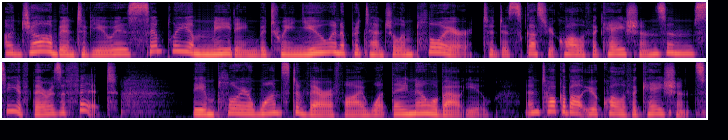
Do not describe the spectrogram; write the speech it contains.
A job interview is simply a meeting between you and a potential employer to discuss your qualifications and see if there is a fit. The employer wants to verify what they know about you and talk about your qualifications.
